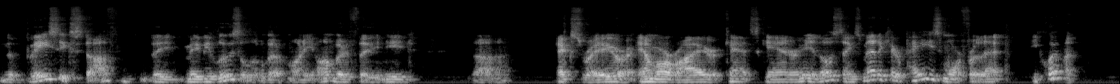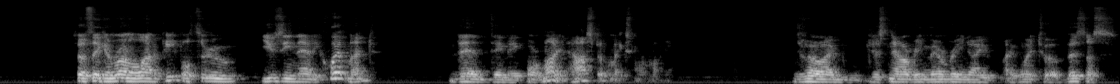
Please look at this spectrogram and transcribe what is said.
the basic stuff they maybe lose a little bit of money on, but if they need uh, X-ray or MRI or CAT scan or any of those things, Medicare pays more for that equipment. So if they can run a lot of people through using that equipment, then they make more money. The hospital makes more money. So I'm just now remembering I, I went to a business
